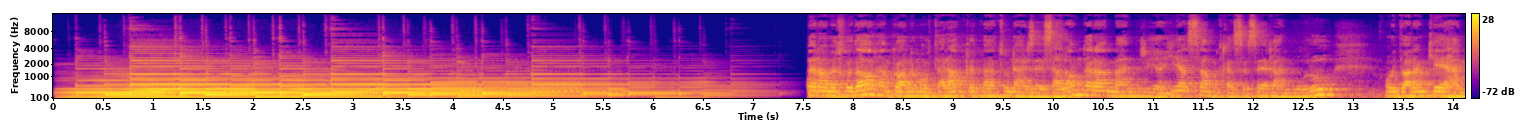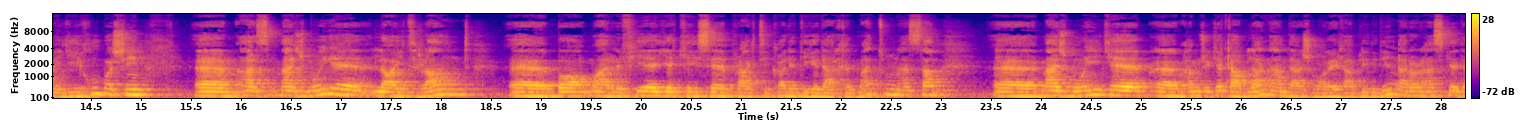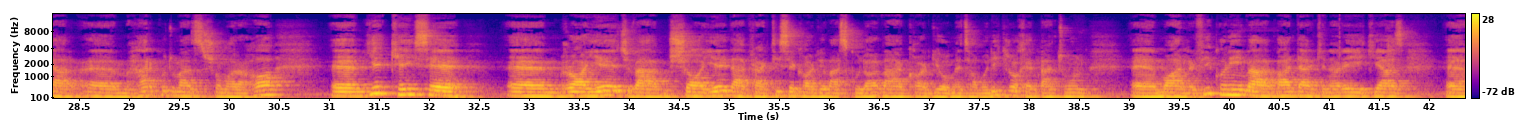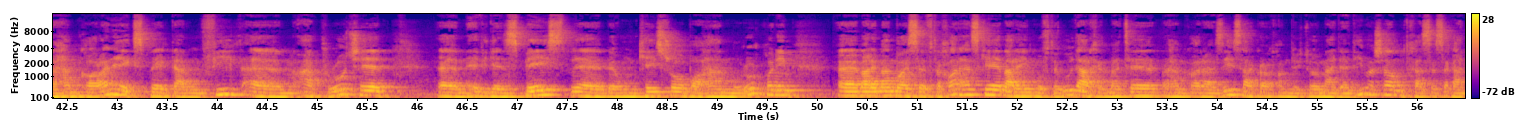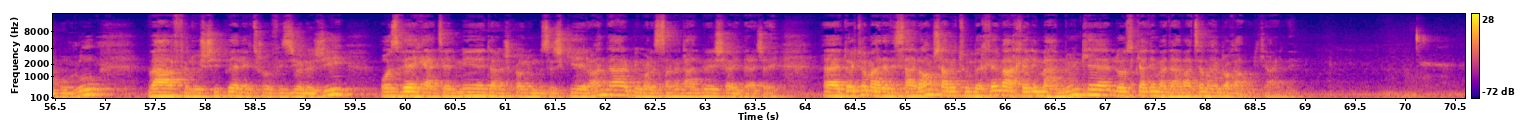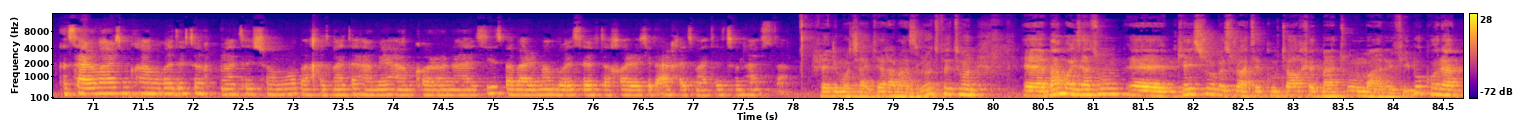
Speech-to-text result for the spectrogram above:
به نام خدا همکاران محترم خدمتتون عرض سلام دارم. من ریاحی هستم متخصص قلب و عروق. امیدوارم که همگی خوب باشین. از مجموعه Light Round با معرفی یک case practical دیگه در خدمتتون هستم. مجموعی که همونجور که قبلا هم در شماره قبلی دیدین قرار هست که در هر کدوم از شماره ها یک case رایج و شایع در practice cardiovascular و cardiometabolic رو خدمتون معرفی کنیم و بعد در کنار یکی از همکاران expert در اون field approach evidence based به اون case رو با هم مرور کنیم. برای من باعث افتخار هست که برای این گفتگو در خدمت همکار عزیز سرکار خانم دکتر مددی باشم متخصص قلب و عروق و فلوشیپ الکتروفیزیولوژی عضو هیئت علمی دانشگاه علوم ایران در بیمارستان قلب شهید رجایی. دکتر مددی سلام. شبتون بخیر و خیلی ممنون که لطف کردیم و دعوت من رو قبول کردیم سلام عرض می‌کنم آقای دکتر خدمت شما و خدمت همه همکاران عزیز و برای من باعث افتخاره که در خدمتتون هستم. خیلی متشکرم از لطفتون. من با case رو به صورت کوتاه خدمتون معرفی بکنم.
